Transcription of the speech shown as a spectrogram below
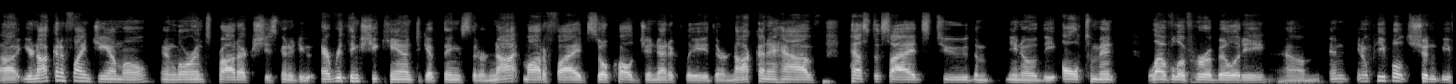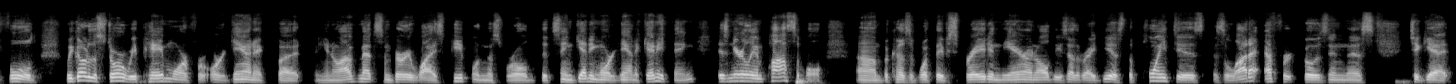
uh, you're not going to find GMO in Lauren's product. She's going to do everything she can to get things that are not modified, so-called genetically. They're not going to have pesticides to the, you know, the ultimate level of her ability. Um, and, you know, people shouldn't be fooled. We go to the store, we pay more for organic, but, you know, I've met some very wise people in this world that saying getting organic anything is nearly impossible um, because of what they've sprayed in the air and all these other ideas. The point is, is a lot of effort goes in this to get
